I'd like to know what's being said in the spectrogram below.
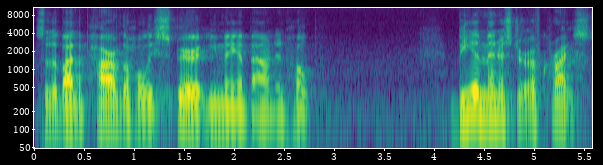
so that by the power of the Holy Spirit you may abound in hope. Be a minister of Christ,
